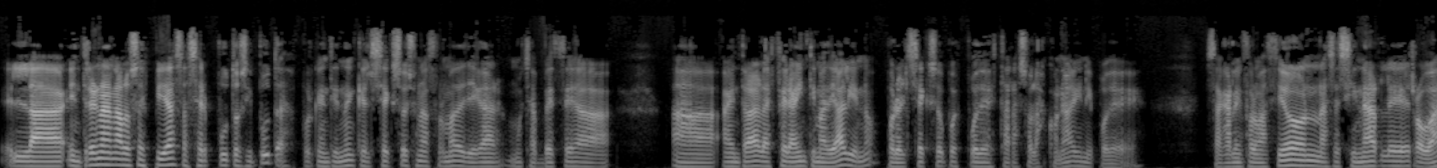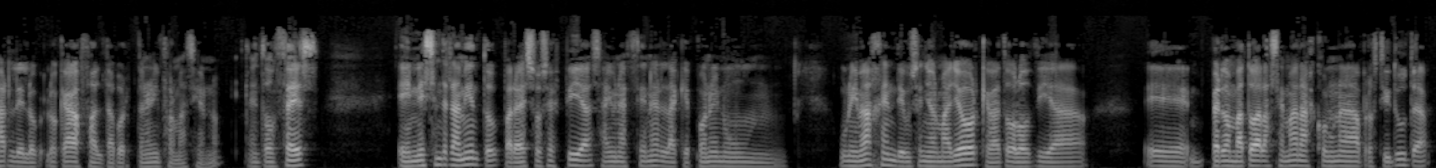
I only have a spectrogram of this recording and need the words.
la entrenan a los espías a ser putos y putas porque entienden que el sexo es una forma de llegar muchas veces a, a, entrar a la esfera íntima de alguien, ¿no? Por el sexo pues puede estar a solas con alguien y puede sacar la información, asesinarle, robarle, lo, lo que haga falta por obtener información, ¿no? Entonces, en ese entrenamiento, para esos espías, hay una escena en la que ponen un, una imagen de un señor mayor que va todos los días, eh, perdón, va todas las semanas con una prostituta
